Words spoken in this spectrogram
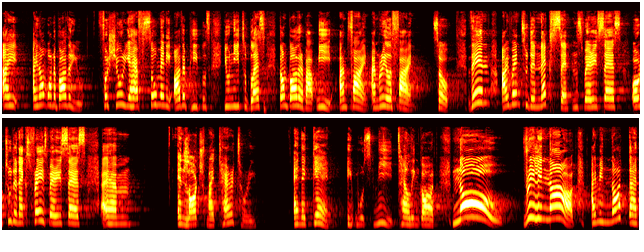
I, I don't want to bother you. For sure, you have so many other peoples you need to bless. Don't bother about me. I'm fine. I'm really fine. So then I went to the next sentence where it says, or to the next phrase where it says, um, enlarge my territory. And again, it was me telling God, no, really not. I mean, not that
